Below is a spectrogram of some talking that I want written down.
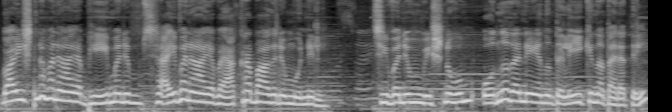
വൈഷ്ണവനായ ഭീമനും ശൈവനായ വ്യാക്രപാതനും മുന്നിൽ ശിവനും വിഷ്ണുവും ഒന്നു തന്നെയെന്ന് തെളിയിക്കുന്ന തരത്തിൽ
